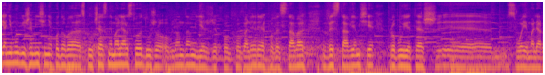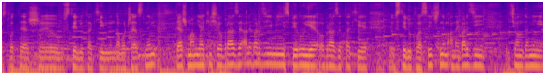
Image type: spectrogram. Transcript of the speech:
Ja nie mówię, że mi się nie podoba współczesne malarstwo. Dużo oglądam, jeżdżę po, po galeriach, po wystawach, wystawiam się, próbuję też swoje malarstwo też w stylu takim nowoczesnym. Też mam jakieś obrazy, ale bardziej mi inspiruje obrazy takie w stylu klasycznym, a najbardziej ciąga mi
